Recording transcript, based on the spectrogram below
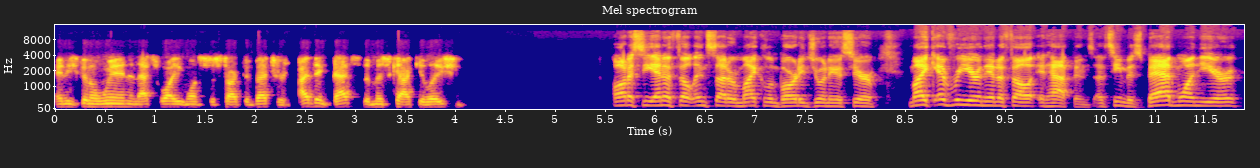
and he's going to win, and that's why he wants to start the veteran. I think that's the miscalculation. Audacy NFL insider Mike Lombardi joining us here. Mike, every year in the NFL, it happens. A team is bad one year,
